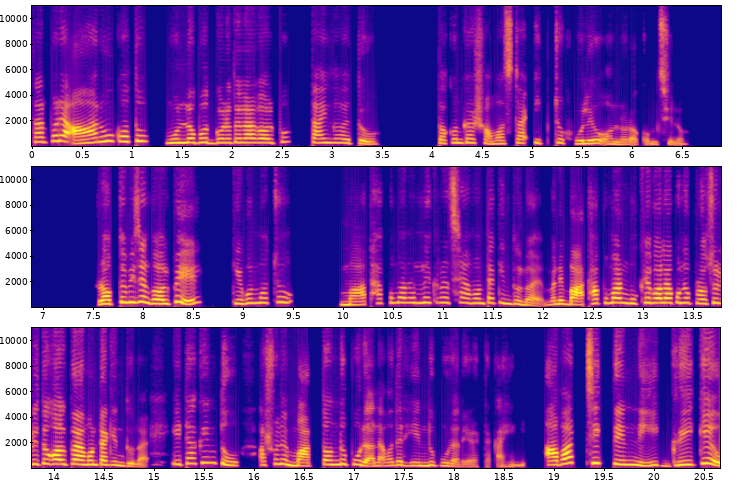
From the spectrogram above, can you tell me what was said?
তারপরে আরও কত মূল্যবোধ গড়ে তোলার গল্প, তাই হয়তো তখনকার সমাজটা একটু হলেও অন্যরকম ছিল। রক্তবীজের গল্পে কেবলমাত্র মা ঠাকুমার উল্লেখ রয়েছে এমনটা কিন্তু নয় মানে মা ঠাকুমার মুখে বলা কোনো প্রচলিত গল্প এমনটা কিন্তু নয়। এটা কিন্তু আসলে মার্তণ্ড পুরাণ আমাদের হিন্দু পুরাণের একটা কাহিনী। আবার ঠিক তেমনি গ্রিকেও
